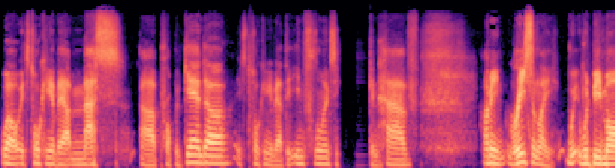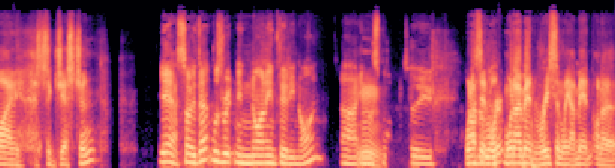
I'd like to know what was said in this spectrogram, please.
Well, it's talking about mass uh, propaganda. It's talking about the influence it can have. I mean, recently would be my suggestion. Yeah, so that was written in 1939 uh, in Mm. response to When I said when I meant recently, I meant on a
